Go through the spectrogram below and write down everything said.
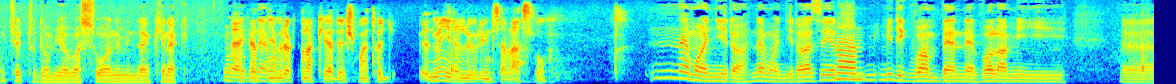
úgyhogy tudom javasolni mindenkinek. Elkezdném nem... rögtön a kérdés majd, hogy mennyire lőrince László? Nem annyira, nem annyira. Azért nem. mindig van benne valami uh,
